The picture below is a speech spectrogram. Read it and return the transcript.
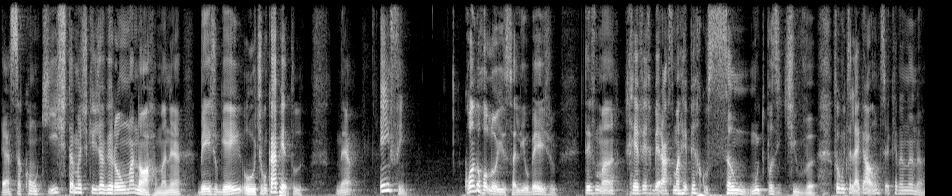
essa conquista, mas que já virou uma norma, né? Beijo gay, o último capítulo, né? Enfim, quando rolou isso ali, o beijo, teve uma reverberação, uma repercussão muito positiva. Foi muito legal, não sei o que, não.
